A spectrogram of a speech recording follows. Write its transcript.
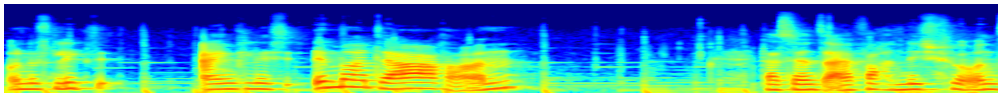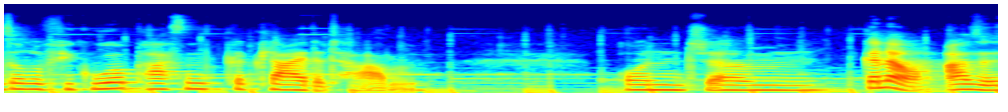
Und es liegt eigentlich immer daran, dass wir uns einfach nicht für unsere Figur passend gekleidet haben. Und ähm, genau, also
